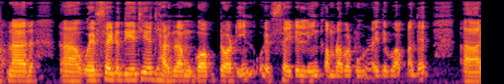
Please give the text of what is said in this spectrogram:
আপনার ওয়েবসাইটও দিয়েছি, ঝাড়গ্রাম গভ ডট ইন ওয়েবসাইটের লিঙ্ক আমরা আবার পুনরায় দেবো আপনাদের। আর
